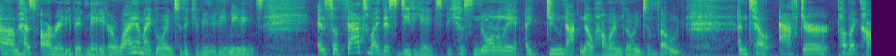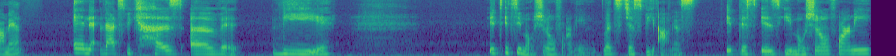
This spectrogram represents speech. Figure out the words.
um, has already been made? Or why am I going to the community meetings? And so that's why this deviates because normally I do not know how I'm going to vote until after public comment. And that's because of the it, it's emotional for me. Let's just be honest. It this is emotional for me.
